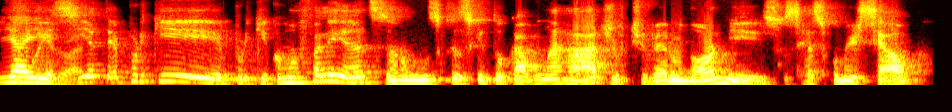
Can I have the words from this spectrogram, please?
E aí, eu conheci Eduardo? até porque, porque, como eu falei antes, eram músicas que tocavam na rádio, tiveram enorme sucesso comercial.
